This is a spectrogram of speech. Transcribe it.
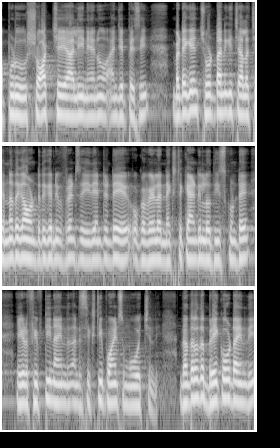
అప్పుడు షార్ట్ చేయాలి నేను అని చెప్పేసి. బట్ అగైన్ చూడటానికి చాలా చిన్నదిగా ఉంటుంది కానీ ఫ్రెండ్స్ ఇదేంటంటే ఒకవేళ నెక్స్ట్ క్యాండిల్లో తీసుకుంటే ఇక్కడ ఫిఫ్టీ నైన్ అంటే సిక్స్టీ పాయింట్స్ మూవ్ వచ్చింది. దాని తర్వాత బ్రేక్అవుట్ అయింది.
